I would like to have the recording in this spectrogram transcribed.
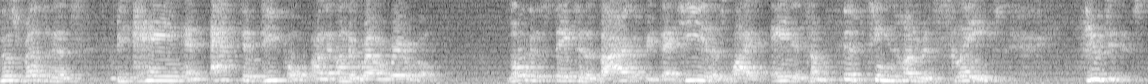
This residence became an active depot on the Underground Railroad. Loguen states in his biography that he and his wife aided some 1,500 slaves, fugitives,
